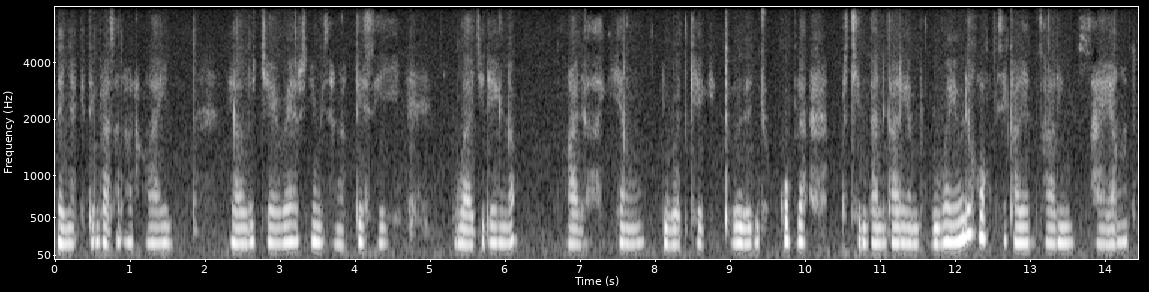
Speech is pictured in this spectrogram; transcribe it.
udah nyakitin perasaan orang lain. Ya lu cewek harusnya bisa ngerti sih semoga aja deh nggak nggak ada lagi yang dibuat kayak gitu. Dan cukup lah percintaan kalian berdua ya udah kalau misalnya kalian saling sayang atau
